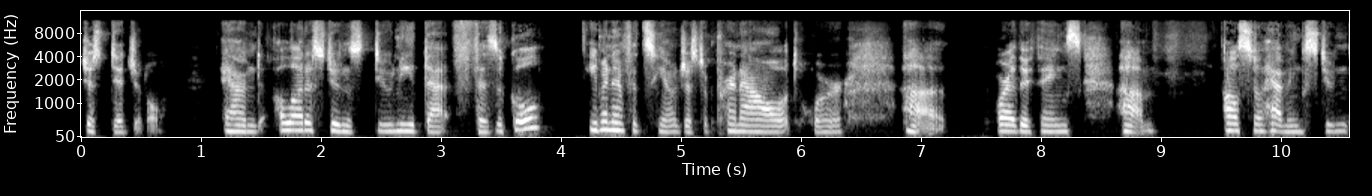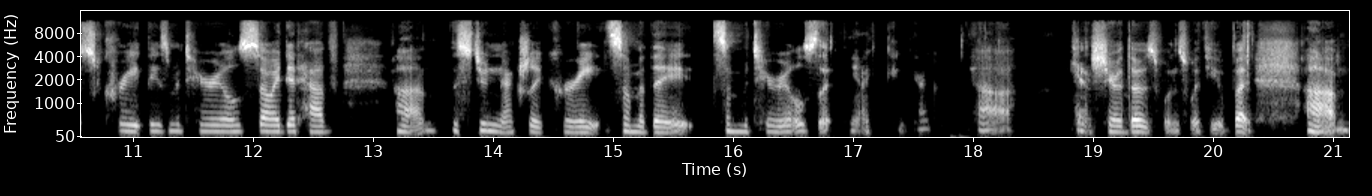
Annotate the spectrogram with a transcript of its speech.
just digital. And a lot of students do need that physical, even if it's, you know, just a printout or, uh, or other things. Um, also having students create these materials. So I did have um, the student actually create some of the, some materials that, you know, uh, can't share those ones with you, but um,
